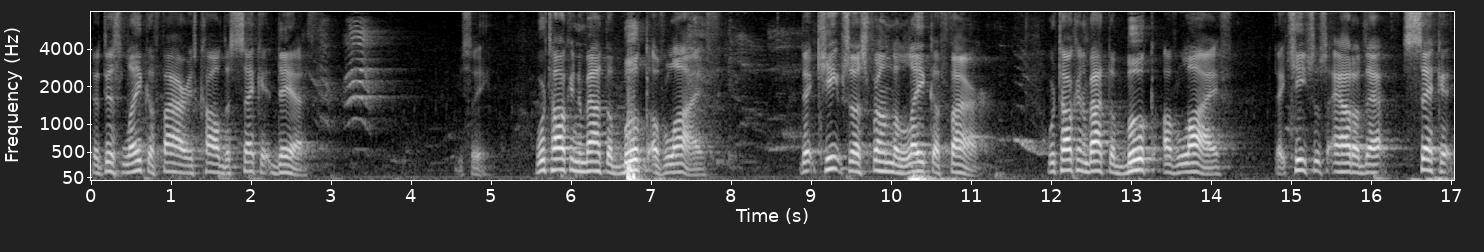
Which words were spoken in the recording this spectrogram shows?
that this lake of fire is called the second death. You see, we're talking about the book of life that keeps us from the lake of fire. We're talking about the book of life that keeps us out of that second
